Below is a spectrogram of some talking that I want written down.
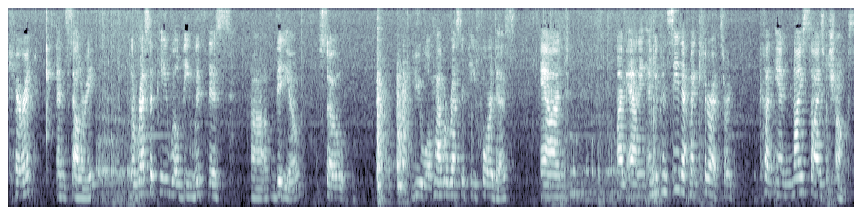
carrot and celery. The recipe will be with this uh, video. So you will have a recipe for this. And I'm adding, and you can see that my carrots are cut in nice sized chunks.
